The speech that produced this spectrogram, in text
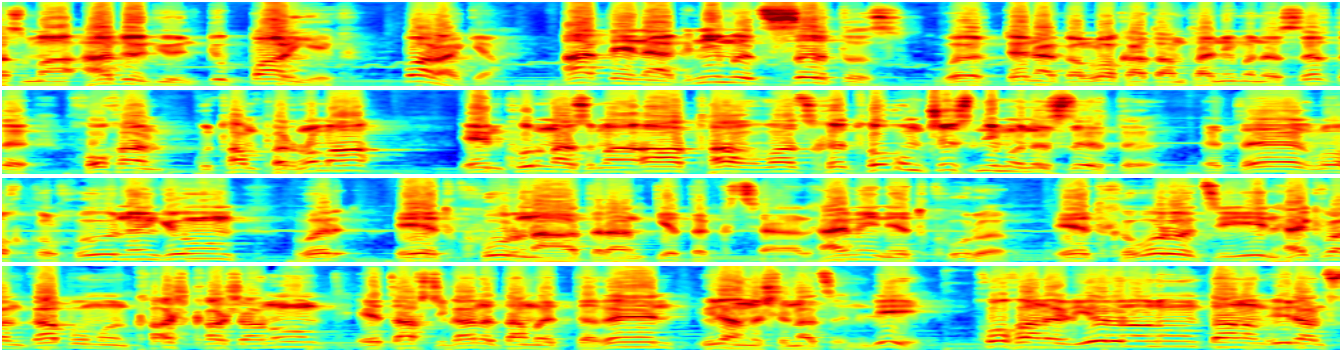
Ասմա ադոգյուն դու պարյեք, պարակյամ։ Ատենակ նիմը սրտս որ տենակը լոքատամ թանիմը սրտը խոխան կուտամ փռնումա Են քուրնասմա ա թաղված խթողում չսնի մնը սրտը։ Այդեղ լող գլխուն ընգյում որ այդ քուրն ատրանք կետը կցալ, համին այդ քուրը, այդ քվորոցին հակվան կապումն քաշքաշանում, այդ աղջկանը տամ այդ տղեն, յուրան նշնացն լի։ Խոխանել երոնոնում տանում իրանց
